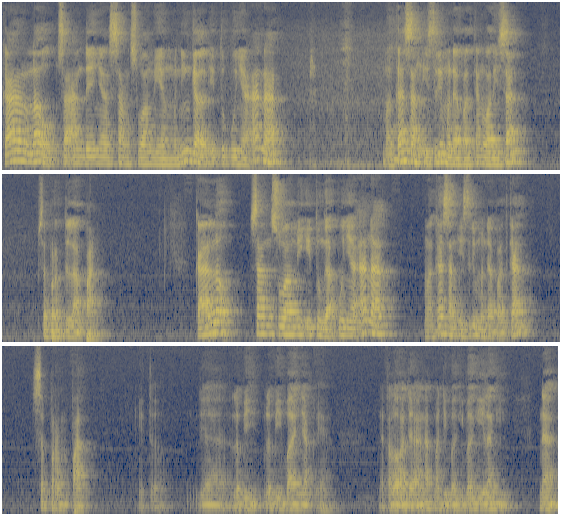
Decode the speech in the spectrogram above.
kalau seandainya sang suami yang meninggal itu punya anak, maka sang istri mendapatkan warisan seperdelapan. Kalau sang suami itu nggak punya anak, maka sang istri mendapatkan seperempat. Itu dia lebih lebih banyak ya. Nah, kalau ada anak mah dibagi-bagi lagi. Nah,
